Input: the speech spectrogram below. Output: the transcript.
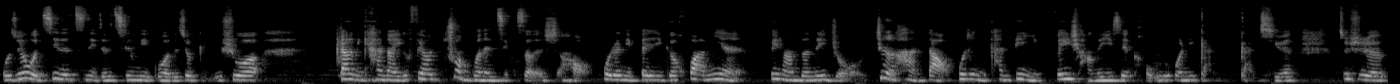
我觉得我记得自己就经历过的，就比如说。当你看到一个非常壮观的景色的时候，或者你被一个画面非常的那种震撼到，或者你看电影非常的一些投入，或者你感感觉就是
